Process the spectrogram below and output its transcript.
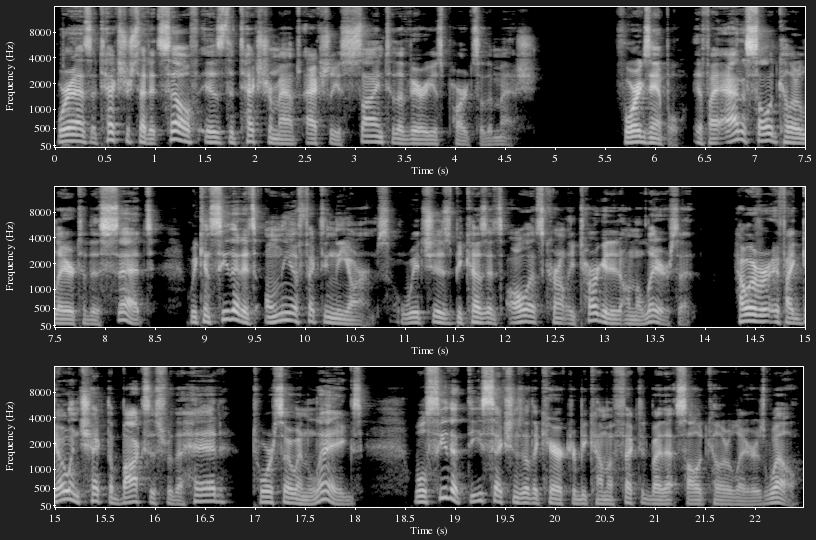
Whereas a texture set itself is the texture maps actually assigned to the various parts of the mesh. For example, if I add a solid color layer to this set, we can see that it's only affecting the arms, which is because it's all that's currently targeted on the layer set. However, if I go and check the boxes for the head, torso, and legs, we'll see that these sections of the character become affected by that solid color layer as well.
